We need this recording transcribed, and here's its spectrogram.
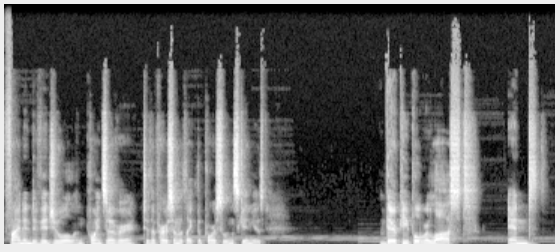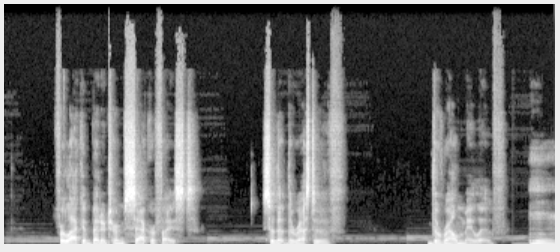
fine individual and points over to the person with like the porcelain skin goes their people were lost and for lack of better terms sacrificed so that the rest of the realm may live Hmm.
